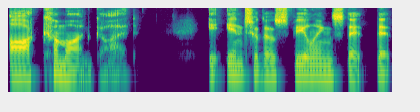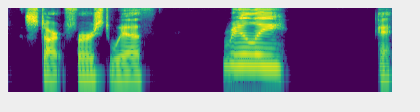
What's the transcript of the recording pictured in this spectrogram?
ah, come on, God, into those feelings that that start first with, really, A-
